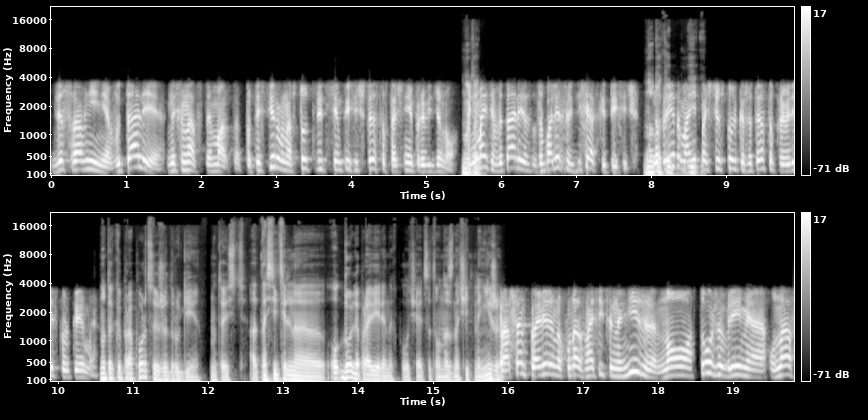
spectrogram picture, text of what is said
Для сравнения, в Италии на 17 марта протестировано 137 тысяч тестов, точнее проведено. Ну, Понимаете, так... в Италии заболевших десятки тысяч. Ну, но при этом и... они почти столько же тестов провели, сколько и мы. Ну так и пропорции же другие. Ну то есть относительно... Доля проверенных, получается, это у нас значительно ниже. Процент проверенных у нас значительно ниже, но в то же время у нас,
